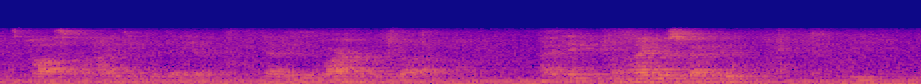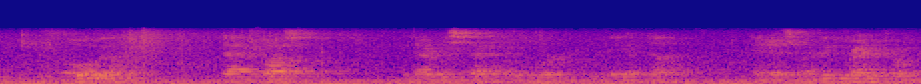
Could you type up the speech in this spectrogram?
that's possible. I think that they have done a remarkable job. I think from my perspective, we we owe them that trust and that respect for the work that they have done. And as my good friend from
